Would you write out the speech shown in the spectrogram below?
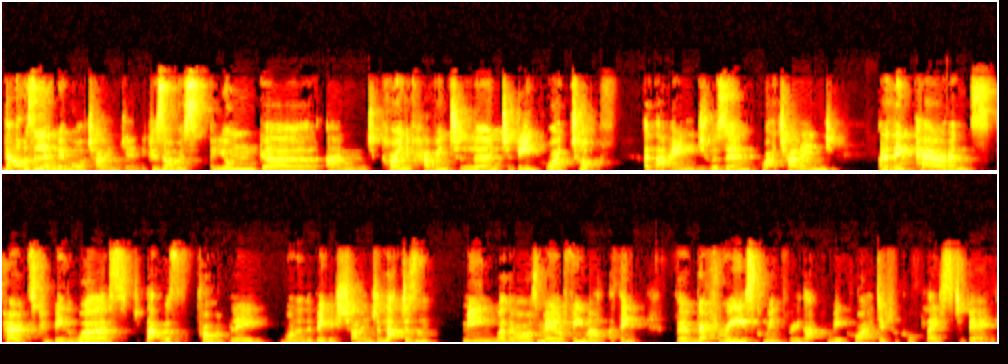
that was a little bit more challenging because I was a young girl and kind of having to learn to be quite tough at that age was um, quite a challenge. And I think parents, parents could be the worst. That was probably one of the biggest challenge. And that doesn't mean whether I was male or female. I think for referees coming through, that can be quite a difficult place to be.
